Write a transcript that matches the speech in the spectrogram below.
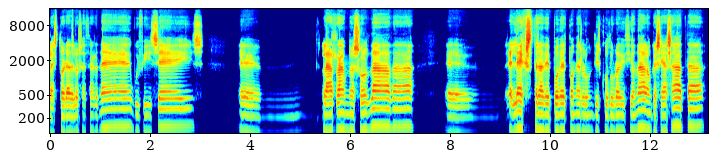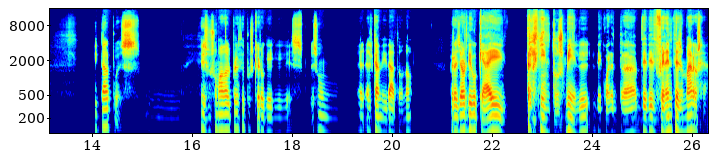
La historia de los Ethernet, Wi-Fi 6, eh, la RAM no es soldada, eh, el extra de poder ponerle un disco duro adicional, aunque sea SATA y tal, pues mm, eso sumado al precio, pues creo que es, es un, el, candidato, ¿no? Pero ya os digo que hay 300.000 de 40 de, diferentes marcas, o sea,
